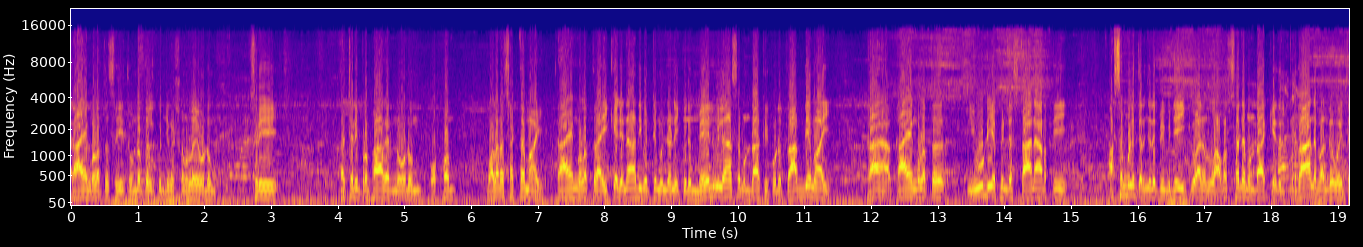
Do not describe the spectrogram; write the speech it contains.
കായംകുളത്ത് ശ്രീ തുണ്ടത്തിൽ കുഞ്ഞുകൃഷ്ണപിള്ളയോടും ശ്രീ തച്ചടി പ്രഭാകരനോടും ഒപ്പം വളരെ ശക്തമായി കായംകുളത്ത് ഐക്യ ജനാധിപത്യ മുന്നണിക്കൊരു മേൽവിലാസം ഉണ്ടാക്കി കൊടുത്ത് ആദ്യമായി കായംകുളത്ത് യു ഡി എഫിന്റെ സ്ഥാനാർത്ഥി അസംബ്ലി തിരഞ്ഞെടുപ്പിൽ വിജയിക്കുവാനുള്ള അവസരമുണ്ടാക്കിയതിൽ പ്രധാന പങ്ക് വഹിച്ച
